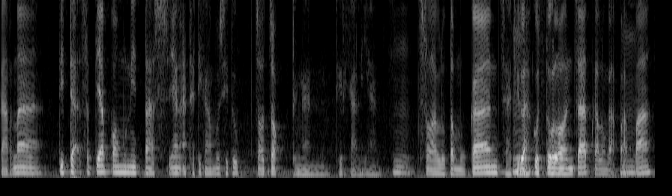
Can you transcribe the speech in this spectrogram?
karena tidak setiap komunitas yang ada di kampus itu cocok dengan diri kalian. Hmm. Selalu temukan, jadilah kutu loncat kalau nggak apa-apa.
